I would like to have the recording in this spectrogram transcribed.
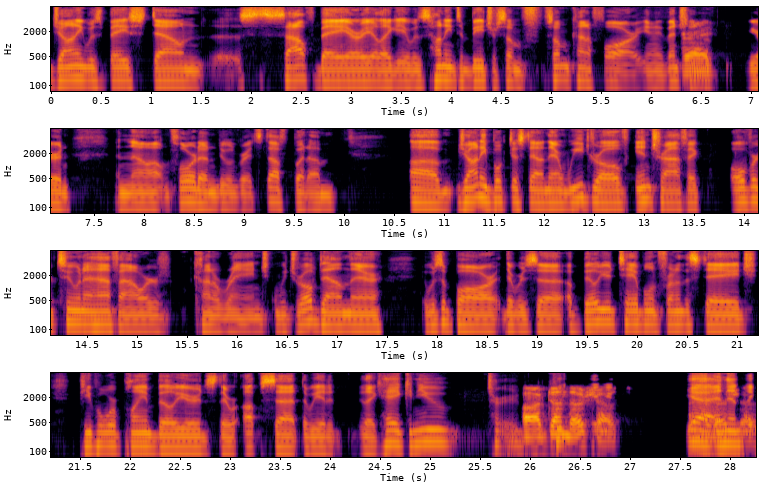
Johnny was based down uh, South Bay area, like it was Huntington Beach or some some kind of far. You know, eventually Right. moved here and and now out in Florida and doing great stuff. But um, um, Johnny booked us down there. We drove in traffic over two and a half hours kind of range, and we drove down there. It was a bar. There was a, a billiard table in front of the stage. People were playing billiards. They were upset that we had like, hey, can you turn? Oh, I've done those shows. Yeah, and then like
